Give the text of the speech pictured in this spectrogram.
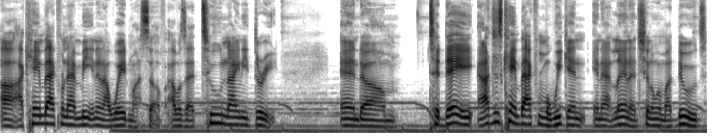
uh, I came back from that meeting and I weighed myself. I was at 293, and um, today I just came back from a weekend in Atlanta chilling with my dudes.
